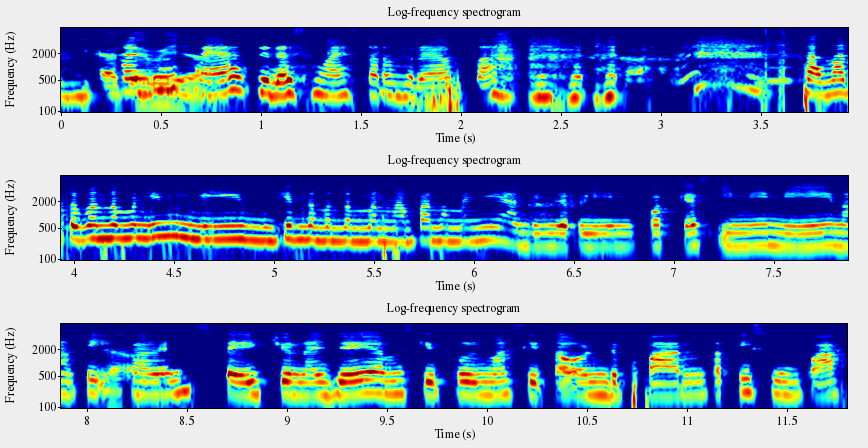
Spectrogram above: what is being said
Ikut Dewi ya. saya sudah semester berapa? Sama teman-teman ini, mungkin teman-teman apa namanya yang dengerin podcast ini nih, nanti Ya. kalian stay tune aja ya meskipun masih tahun depan, tapi sumpah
